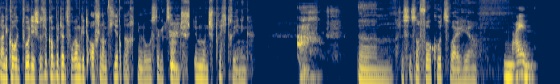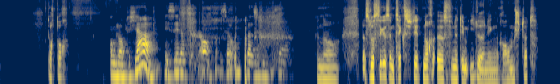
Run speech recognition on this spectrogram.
Kleine Korrektur, die Schlüsselkompetenzprogramm geht auch schon am 4.8. los. Da gibt es noch ein Stimm- und Sprechtraining. Ach, Ähm, das ist noch vor Kurzweil hier. nein. Doch, doch. Unglaublich. Ja, ich sehe das auch. Ist ja unglaublich. Ja, Genau. Das Lustige ist, im Text steht noch, äh, es findet im E-Learning-Raum statt.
